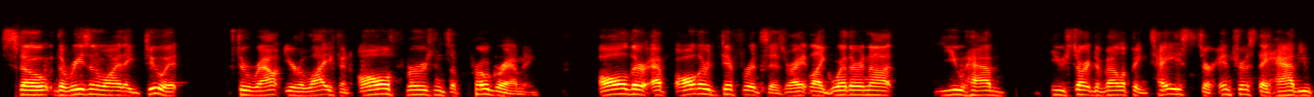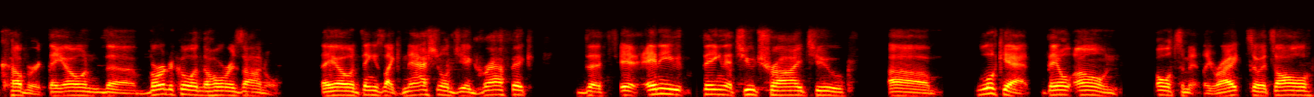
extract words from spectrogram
So the reason why they do it throughout your life and all versions of programming all their all their differences right? Like whether or not you have you start developing tastes or interests they have you covered. They own the vertical and the horizontal. They own things like national geographic the anything that you try to um, look at, they'll own ultimately, right? So it's all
